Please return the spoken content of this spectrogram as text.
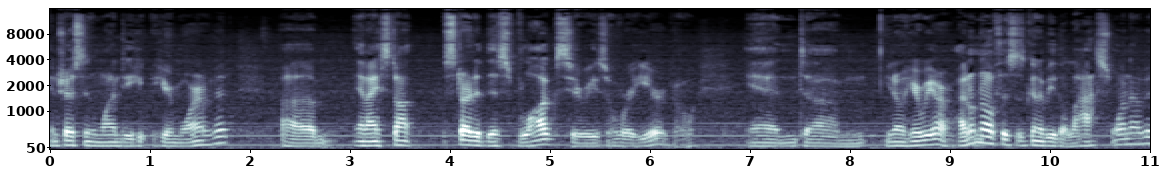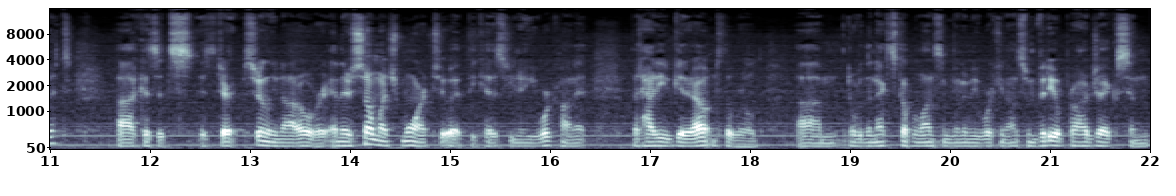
interested in wanting to he- hear more of it. Um, and I stopped, started this vlog series over a year ago and um, you know, here we are. I don't know if this is going to be the last one of it, because uh, it's it's certainly not over. And there's so much more to it because you know you work on it, but how do you get it out into the world? Um, over the next couple months, I'm going to be working on some video projects and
